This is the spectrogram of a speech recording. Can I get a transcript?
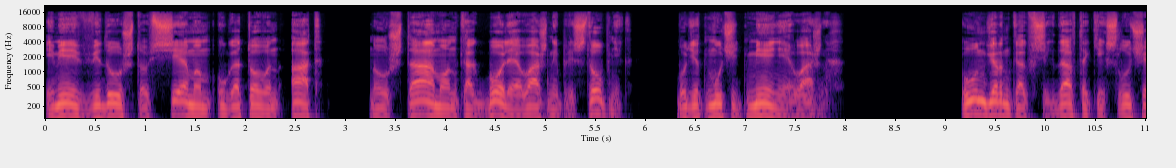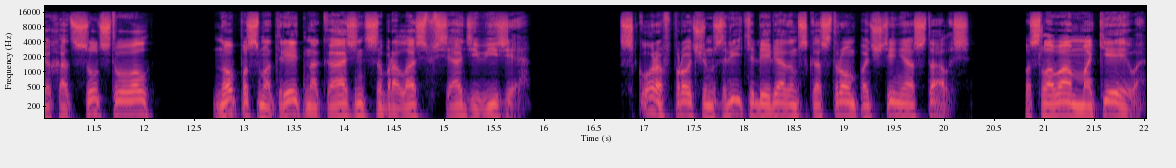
имея в виду, что всем им уготован ад, но уж там он, как более важный преступник, будет мучить менее важных. Унгерн, как всегда в таких случаях, отсутствовал, но посмотреть на казнь собралась вся дивизия. Скоро, впрочем, зрителей рядом с костром почти не осталось. По словам Макеева,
